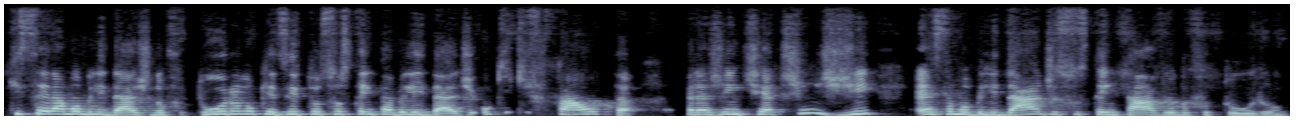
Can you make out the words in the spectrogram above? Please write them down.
que será a mobilidade no futuro no quesito sustentabilidade? O que, que falta para a gente atingir essa mobilidade sustentável do futuro?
